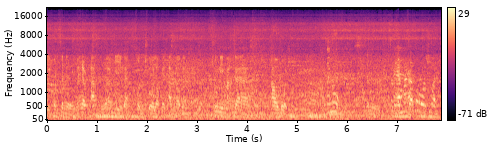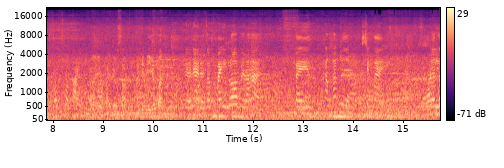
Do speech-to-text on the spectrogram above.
มีคนเสนอมาให้เราทำหรือว่ามีแบบคนชวนเราไปทำเราแบบ ช่วงนี้มักจะเอาหมดสนุกสนุกแสดงว่าถ้าโบชวนอีกก็จะไปไปไปเดี๋ยวสับอาทิตย์นี้ก็ไป เดี๋ยวเนี่ยเดี๋ยวจะไปอีกรอบเลยละค่ะ ไปทางภาคเหนือเชียงใหม่แต่ ว่าทีม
